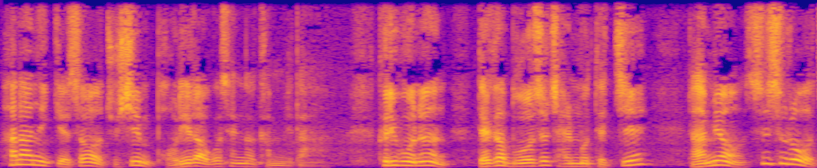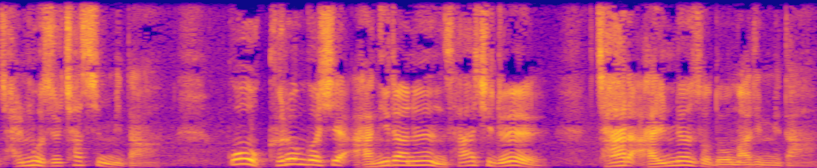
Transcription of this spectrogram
하나님께서 주신 벌이라고 생각합니다. 그리고는 내가 무엇을 잘못했지? 라며 스스로 잘못을 찾습니다. 꼭 그런 것이 아니라는 사실을 잘 알면서도 말입니다.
